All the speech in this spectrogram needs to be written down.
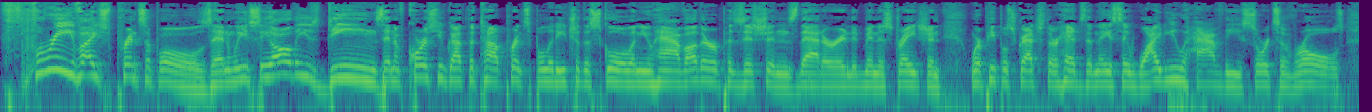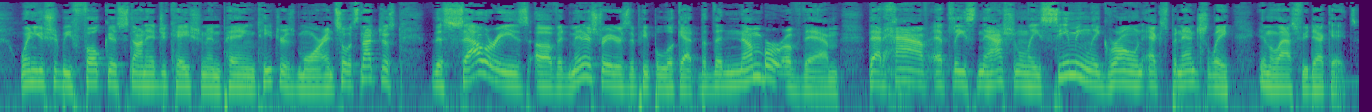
three vice principals and we see all these deans and of course you've got the top principal at each of the school and you have other positions that are in administration where people scratch their heads and they say why do you have these sorts of roles when you should be focused on education and paying teachers more? And so it's not just the salaries of administrators that people look at but the number of them that have at least nationally seemingly grown exponentially in the last few decades.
